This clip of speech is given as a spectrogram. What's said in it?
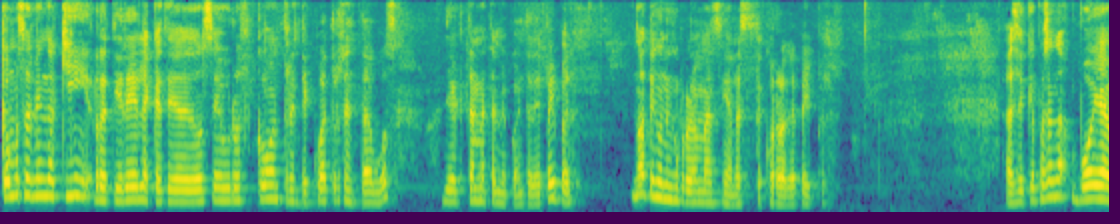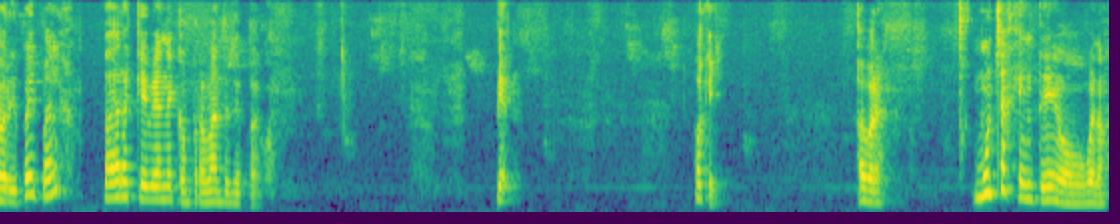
Como estás viendo aquí, retiré la cantidad de 2 euros con 34 centavos directamente a mi cuenta de PayPal. No tengo ningún problema en enseñarles este correo de PayPal. Así que pasando, voy a abrir PayPal para que vean el comprobante de pago. Bien. Ok. Ahora, mucha gente, o bueno,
